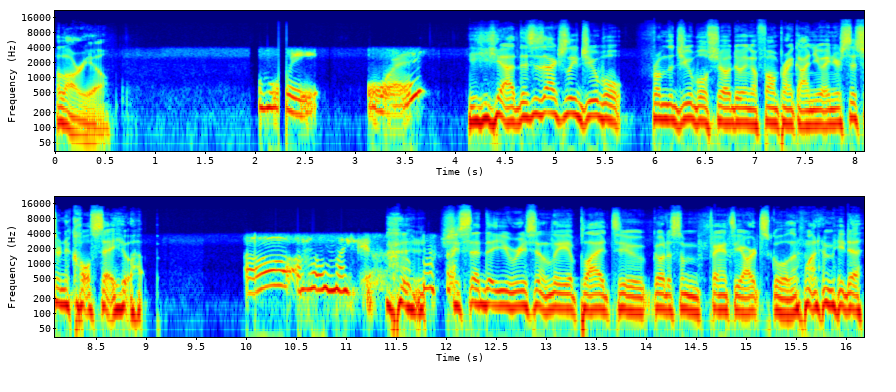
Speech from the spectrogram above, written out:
Hilario. Wait, what? Yeah, this is actually Jubal from the Jubal show doing a phone prank on you, and your sister Nicole set you up. Oh, oh my god. she said that you recently applied to go to some fancy art school and wanted me to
